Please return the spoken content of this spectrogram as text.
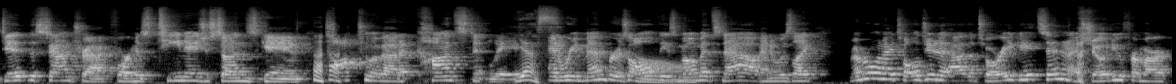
did the soundtrack for his teenage son's game, talked to him about it constantly, Yes. and remembers all of these moments now. And it was like, remember when I told you to add the Torii gates in, and I showed you from our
